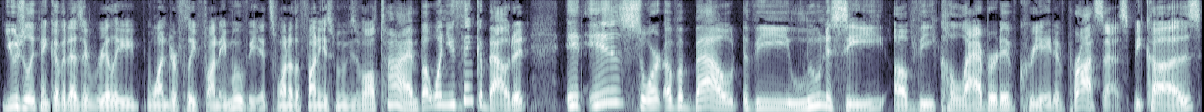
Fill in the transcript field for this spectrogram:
usually think of it as a really wonderfully funny movie. It's one of the funniest movies of all time. But when you think about it, it is sort of about the lunacy of the collaborative creative process because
